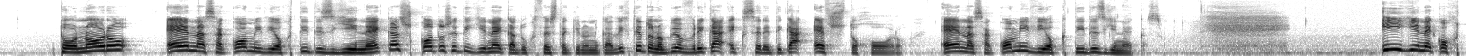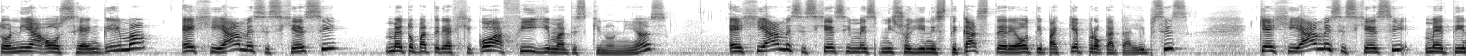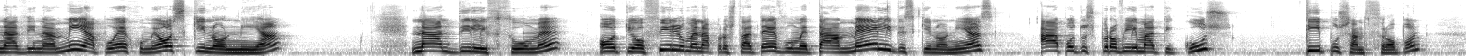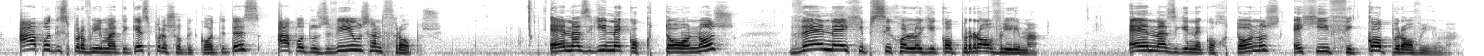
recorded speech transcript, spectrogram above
τον όρο ένας ακόμη ιδιοκτήτης γυναίκας σκότωσε τη γυναίκα του χθες στα κοινωνικά δίκτυα, τον οποίο βρήκα εξαιρετικά εύστοχο όρο. Ένας ακόμη ιδιοκτήτης γυναίκας. Η γυναικοκτονία ως έγκλημα έχει άμεση σχέση με το πατριαρχικό αφήγημα της κοινωνίας, έχει άμεση σχέση με μισογυνιστικά στερεότυπα και προκαταλήψεις και έχει άμεση σχέση με την αδυναμία που έχουμε ως κοινωνία να αντιληφθούμε ότι οφείλουμε να προστατεύουμε τα μέλη της κοινωνίας από τους προβληματικούς τύπους ανθρώπων, από τις προβληματικές προσωπικότητες, από τους βίους ανθρώπους. Ένας γυναικοκτόνος δεν έχει ψυχολογικό πρόβλημα. Ένας γυναικοκτόνος έχει ηθικό πρόβλημα.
